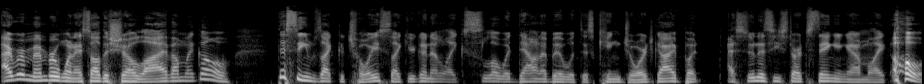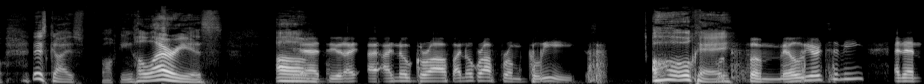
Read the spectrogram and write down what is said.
I remember when I saw the show live, I'm like, oh, this seems like a choice. Like you're gonna like slow it down a bit with this King George guy, but as soon as he starts singing, I'm like, oh, this guy's fucking hilarious. Um, yeah, dude, I, I I know Groff. I know Groff from Glee. Oh, okay. Familiar to me. And then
